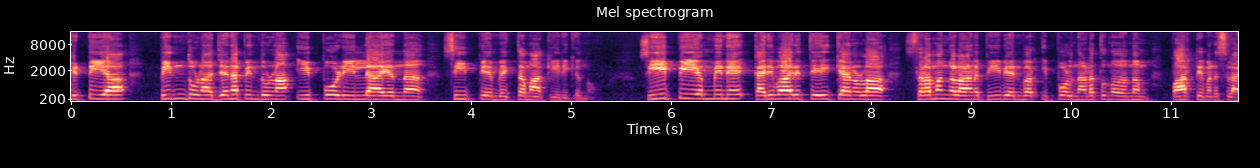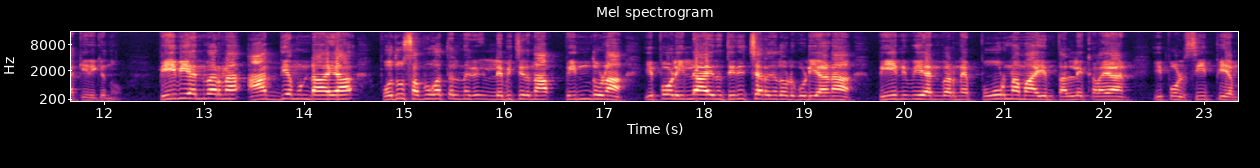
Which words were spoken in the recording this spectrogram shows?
കിട്ടിയ പിന്തുണ ജനപിന്തുണ ഇപ്പോഴില്ല എന്ന് സി പി എം വ്യക്തമാക്കിയിരിക്കുന്നു. സി പി എമ്മിനെ കരിവാരി തേയ്ക്കാനുള്ള ശ്രമങ്ങളാണ് പി വി അൻവർ ഇപ്പോൾ നടത്തുന്നതെന്നും പാർട്ടി മനസ്സിലാക്കിയിരിക്കുന്നു. പി വി അൻവറിന് ആദ്യമുണ്ടായ പൊതുസമൂഹത്തിൽ നിന്ന് ലഭിച്ചിരുന്ന പിന്തുണ ഇപ്പോൾ ഇല്ല എന്ന് തിരിച്ചറിഞ്ഞതോടുകൂടിയാണ് പി വി അൻവറിനെ പൂർണമായും തള്ളിക്കളയാൻ ഇപ്പോൾ സി പി എം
